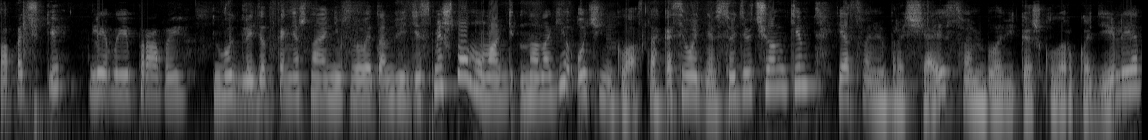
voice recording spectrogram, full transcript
тапочки левый и правый. Выглядят, конечно, они в этом виде смешно, но на, ноге очень класс. Так, а сегодня все, девчонки. Я с вами прощаюсь. С вами была Вика из Школа Рукоделия.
